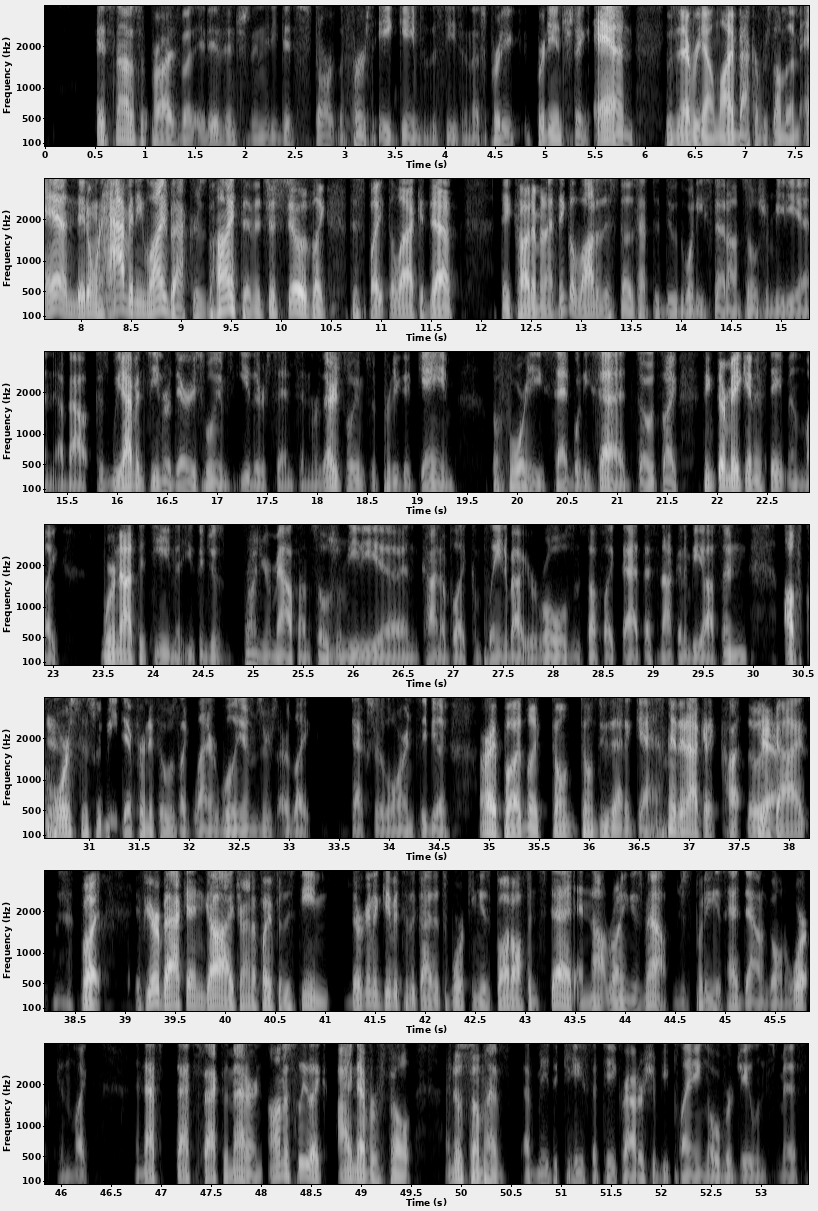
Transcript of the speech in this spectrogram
It's not a surprise, but it is interesting that he did start the first eight games of the season. That's pretty pretty interesting. And he was an every down linebacker for some of them, and they don't have any linebackers behind him. It just shows like, despite the lack of depth, they cut him. And I think a lot of this does have to do with what he said on social media and about because we haven't seen Rodarius Williams either since. And Rodarius Williams is a pretty good game, before he said what he said. So it's like, I think they're making a statement like, we're not the team that you can just run your mouth on social media and kind of like complain about your roles and stuff like that. That's not going to be us. And of course, yeah. this would be different if it was like Leonard Williams or, or like Dexter Lawrence. They'd be like, all right, bud, like don't don't do that again. they're not going to cut those yeah. guys. But if you're a back end guy trying to fight for this team, they're going to give it to the guy that's working his butt off instead and not running his mouth and just putting his head down and going to work. And like, and that's that's fact of the matter. And honestly, like I never felt I know some have, have made the case that Tae Crowder should be playing over Jaylon Smith.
